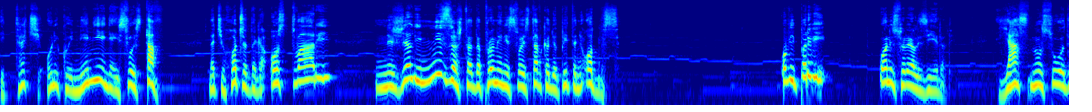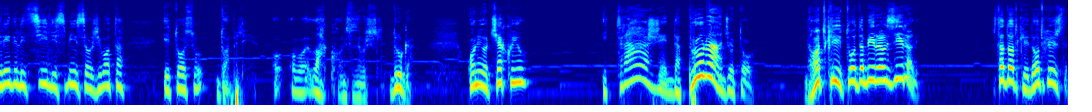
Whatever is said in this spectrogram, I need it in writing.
I treći, oni koji ne mijenjaju svoj stav. Znači, hoće da ga ostvari, ne želi ni za šta da promijeni svoj stav kad je u pitanju odnose. Ovi prvi, oni su realizirali. Jasno su odredili cilj i smisao života i to su dobili. O, ovo je lako, oni su završili. Druga, oni očekuju i traže da pronađu to, da otkriju to da bi realizirali. Šta da otkriju? Da otkriju šta,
